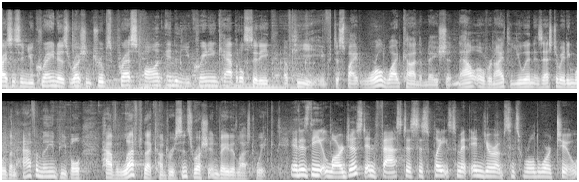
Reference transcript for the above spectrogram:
Crisis in Ukraine as Russian troops press on into the Ukrainian capital city of Kyiv. Despite worldwide condemnation, now overnight the UN is estimating more than half a million people have left that country since Russia invaded last week. It is the largest and fastest displacement in Europe since World War II.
